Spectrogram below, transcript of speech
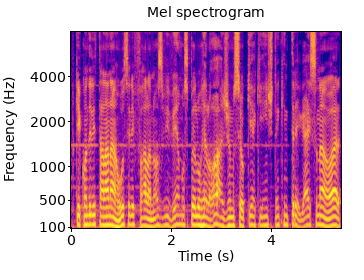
porque quando ele tá lá na Rússia, ele fala: Nós vivemos pelo relógio, não sei o que, aqui a gente tem que entregar isso na hora.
